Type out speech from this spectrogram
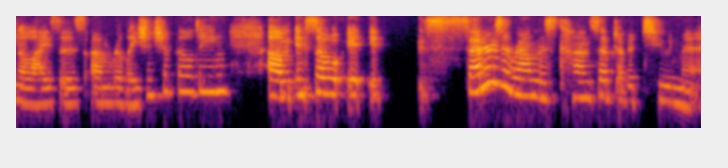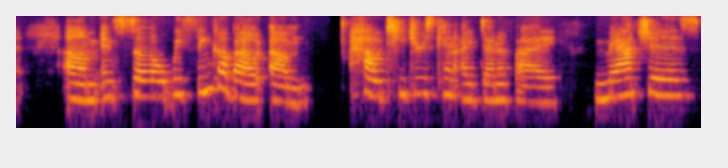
operationalizes um, relationship building. Um, and so it, it, centers around this concept of attunement. Um, and so we think about um, how teachers can identify matches,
